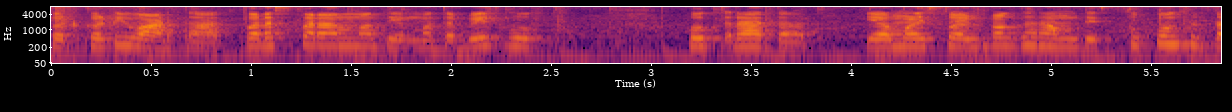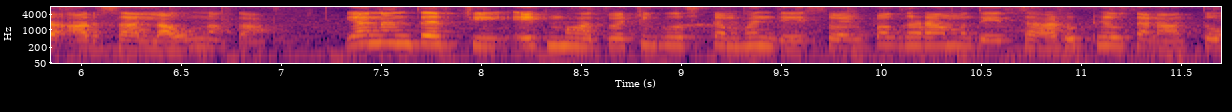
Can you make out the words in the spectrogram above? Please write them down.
कटकटी वाढतात परस्परांमध्ये मतभेद होत होत राहतात. यामुळे स्वयंपाकघरामध्ये चुकूनसुद्धा आरसा लावू नका. यानंतरची एक महत्त्वाची गोष्ट म्हणजे स्वयंपाकघरामध्ये झाडू ठेवताना तो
